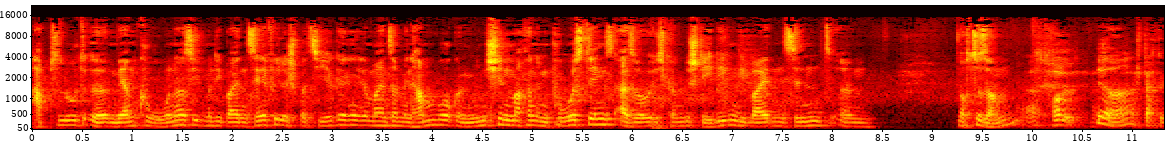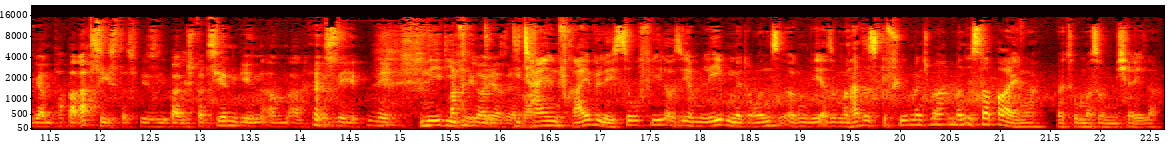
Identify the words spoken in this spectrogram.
Absolut. Äh, während Corona sieht man die beiden sehr viele Spaziergänge gemeinsam in Hamburg und München machen in Postings. Also ich kann bestätigen, die beiden sind ähm, noch zusammen. Ja, toll. Ja. Ich dachte, wir haben Paparazzis, dass wir sie beim Spazierengehen am äh, sehen. Nee, nee die, die, Leute ja die teilen freiwillig so viel aus ihrem Leben mit uns irgendwie. Also man hat das Gefühl manchmal, man ist dabei ne, bei Thomas und Michaela.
